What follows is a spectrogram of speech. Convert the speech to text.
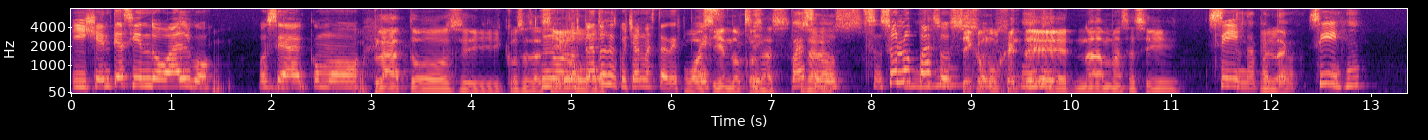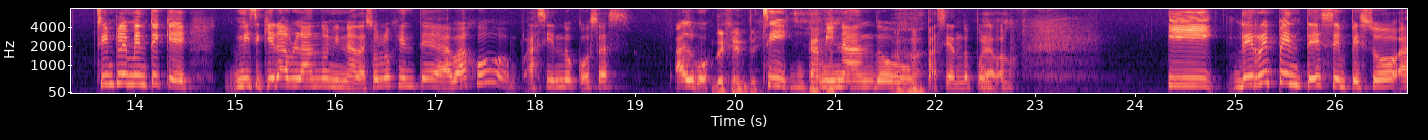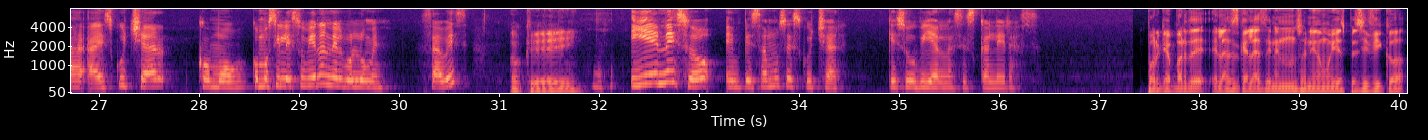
y gente haciendo algo. O sea, como... Como platos y cosas así. no, los o- platos se escucharon hasta después. O haciendo Sí, cosas. o sea, pasos. S- Solo pasos. sí, como gente nada más así. Sí, en la. Simplemente que ni siquiera hablando ni nada, solo gente abajo haciendo cosas, algo. De gente. Sí, caminando o paseando por abajo. Y de repente se empezó a, a escuchar como, como si le subieran el volumen, ¿sabes? Ok. Y en eso empezamos a escuchar que subían las escaleras. Porque aparte, las escaleras tienen un sonido muy específico.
